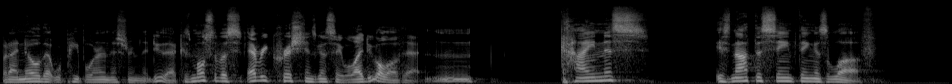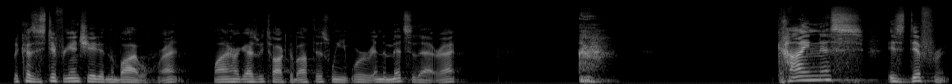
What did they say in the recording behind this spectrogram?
But I know that people are in this room that do that. Because most of us, every Christian is going to say, well, I do all of that. Mm. Kindness is not the same thing as love because it's differentiated in the Bible, right? Lionheart guys, we talked about this. We, we're in the midst of that, right? Kindness is different.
